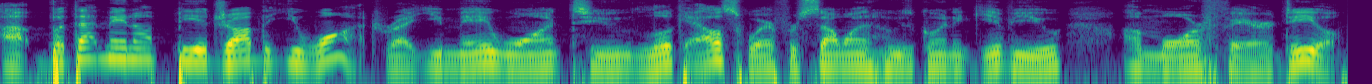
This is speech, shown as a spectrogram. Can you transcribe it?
Uh, but that may not be a job that you want, right? You may want to look elsewhere for someone who's going to give you a more fair deal.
